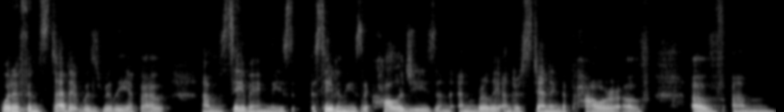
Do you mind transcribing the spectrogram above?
What if instead it was really about um, saving these saving these ecologies and, and really understanding the power of of um,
